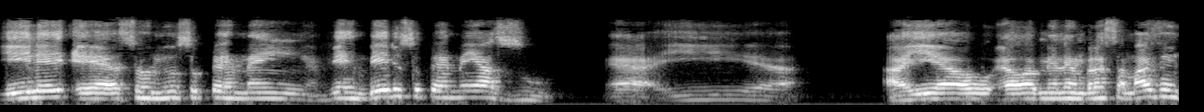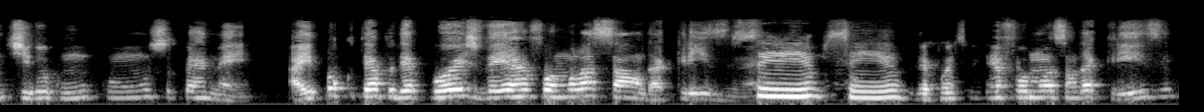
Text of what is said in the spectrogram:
e ele é, o Superman vermelho e o Superman azul. É, e é, aí é, o- é a minha lembrança mais antiga com, com o Superman. Aí pouco tempo depois veio a reformulação da crise, né? Sim, sim. depois veio a reformulação da crise.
